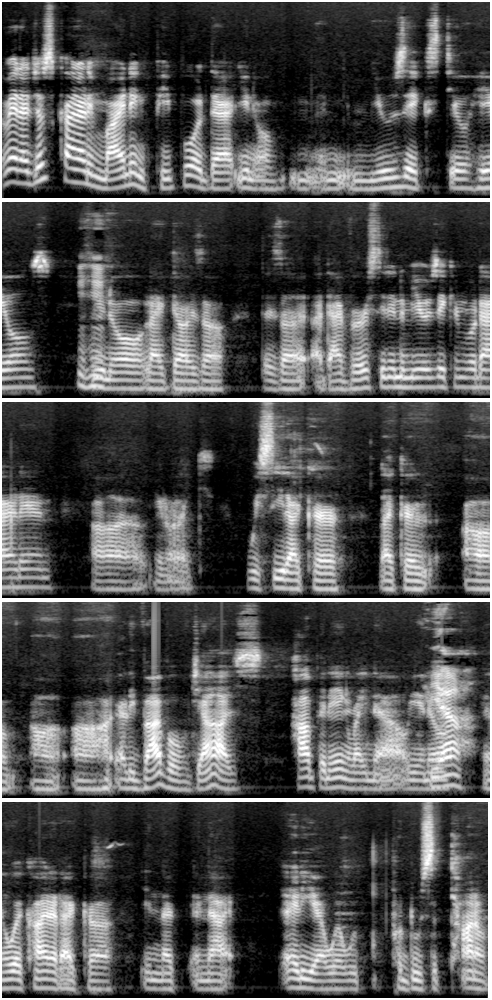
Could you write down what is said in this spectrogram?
I mean, I just kind of reminding people that, you know, music still heals. You know, like there's a there's a, a diversity in the music in Rhode Island. Uh, you know, like we see like a like a uh, uh, uh, a revival of jazz happening right now. You know, Yeah. and we're kind of like uh, in that in that area where we produce a ton of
